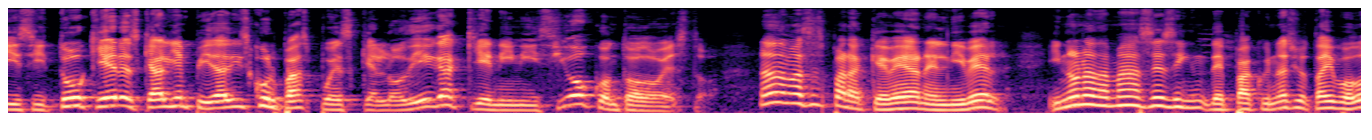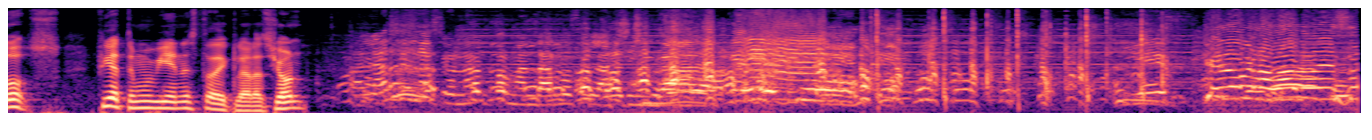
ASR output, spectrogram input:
Y si tú quieres que alguien pida disculpas, pues que lo diga quien inició con todo esto. Nada más es para que vean el nivel. Y no nada más es de Paco Ignacio Taibo II. Fíjate muy bien esta declaración. Palacio Nacional para mandarlos a la chingada. ¿Quedó grabado eso?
